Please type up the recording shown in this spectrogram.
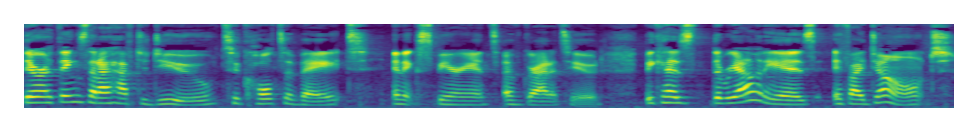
There are things that I have to do to cultivate an experience of gratitude because the reality is, if I don't,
